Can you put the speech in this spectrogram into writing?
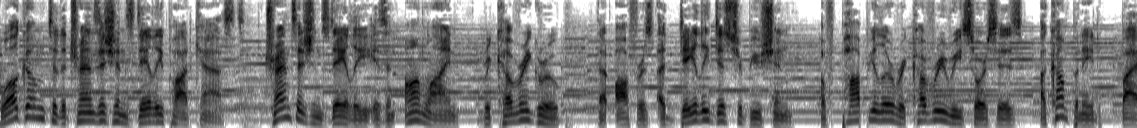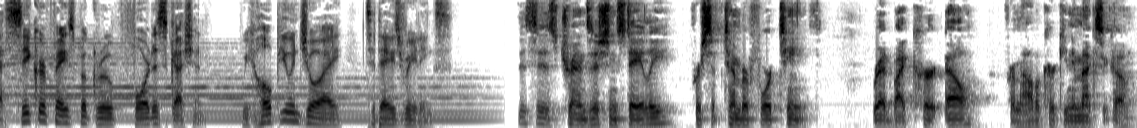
Welcome to the Transitions Daily podcast. Transitions Daily is an online recovery group that offers a daily distribution of popular recovery resources accompanied by a secret Facebook group for discussion. We hope you enjoy today's readings. This is Transitions Daily for September 14th, read by Kurt L. from Albuquerque, New Mexico.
